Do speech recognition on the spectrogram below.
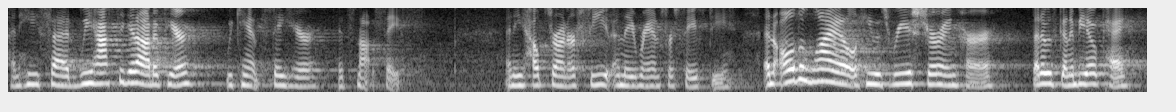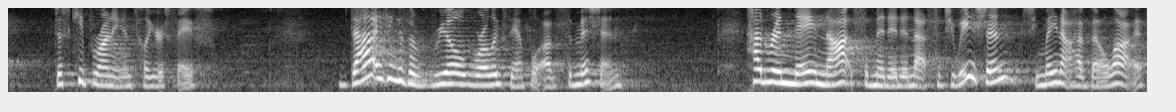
And he said, We have to get out of here. We can't stay here. It's not safe. And he helped her on her feet and they ran for safety. And all the while, he was reassuring her that it was going to be okay. Just keep running until you're safe. That, I think, is a real world example of submission. Had Renee not submitted in that situation, she may not have been alive.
